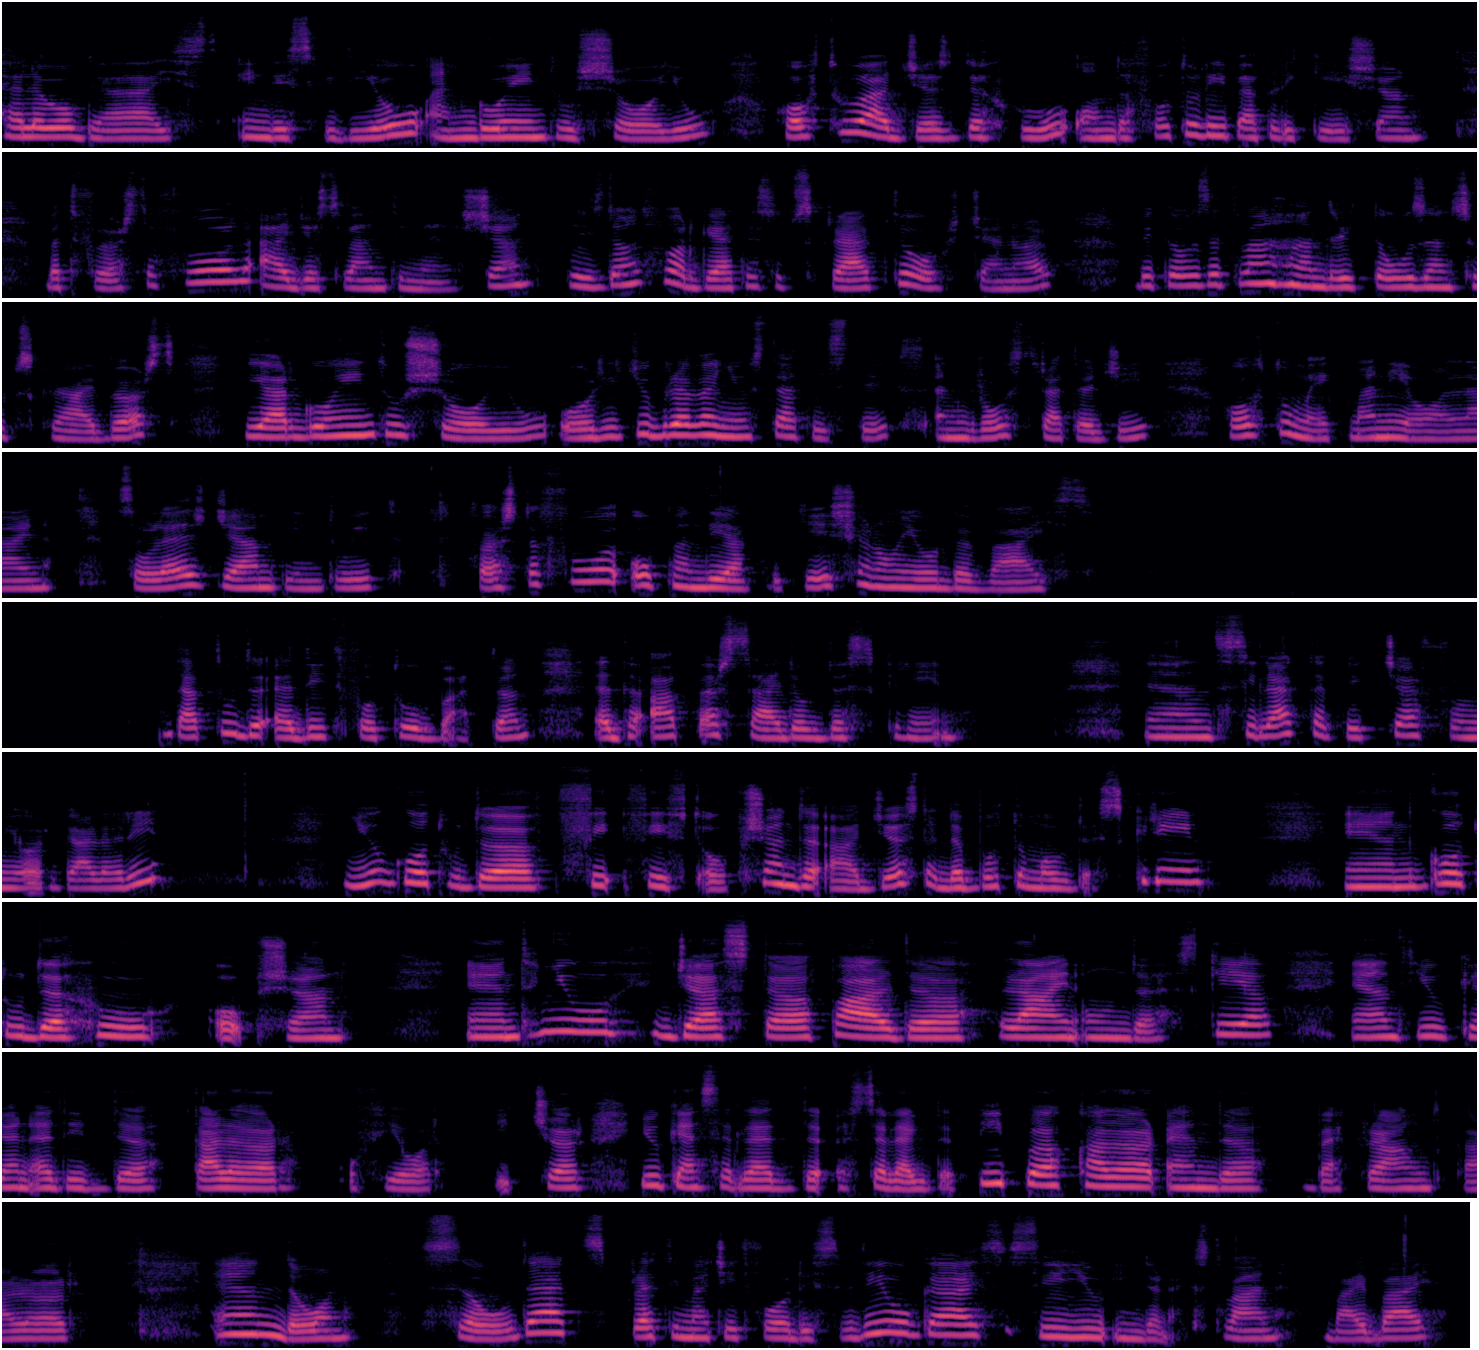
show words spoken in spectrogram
Hello guys, in this video I'm going to show you how to adjust the hue on the Photoleap application. But first of all, I just want to mention, please don't forget to subscribe to our channel because at 100,000 subscribers we are going to show you our YouTube revenue statistics and growth strategy how to make money online. So let's jump into it. First of all, open the application on your device tap to the edit photo button at the upper side of the screen. And select a picture from your gallery. You go to the fifth option the adjust at the bottom of the screen and go to the hue option. And you just uh, pile the line on the scale and you can edit the color of your picture. You can select the, select the people color and the background color and on. So that's pretty much it for this video guys. See you in the next one. Bye bye.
